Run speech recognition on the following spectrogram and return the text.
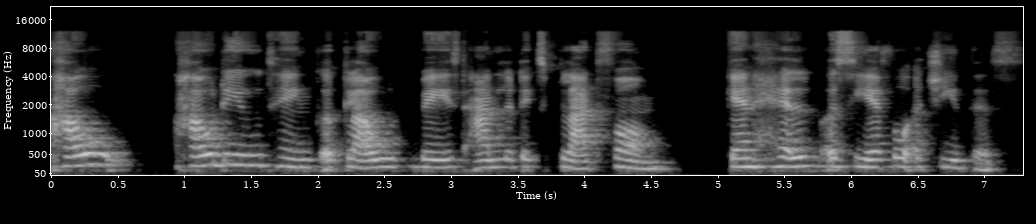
how how do you think a cloud-based analytics platform can help a CFO achieve this?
